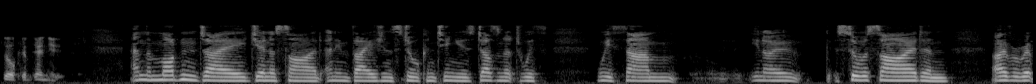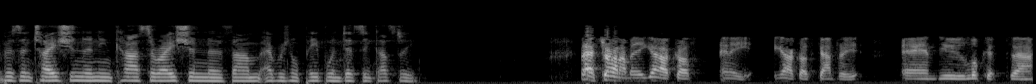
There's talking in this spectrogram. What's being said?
still continues. And the modern day genocide and invasion still continues, doesn't it? With, with um, you know, suicide and overrepresentation and incarceration of um, Aboriginal people in deaths in custody. That's right. I mean, you go across any, you go across country, and you look at uh,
